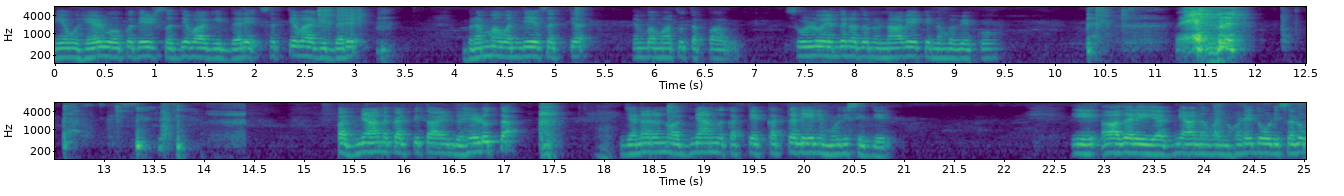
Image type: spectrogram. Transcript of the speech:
ನೀವು ಹೇಳುವ ಉಪದೇಶ ಸದ್ಯವಾಗಿದ್ದರೆ, ಸತ್ಯವಾಗಿದ್ದರೆ ಬ್ರಹ್ಮ ಒಂದೇ ಸತ್ಯ ಎಂಬ ಮಾತು ತಪ್ಪಾಗುವುದು. ಸುಳ್ಳು ಎಂದರೆ ಅದನ್ನು ನಾವೇಕೆ ನಂಬಬೇಕು? ಅಜ್ಞಾನ ಕಲ್ಪಿತ ಎಂದು ಹೇಳುತ್ತಾ ಜನರನ್ನು ಅಜ್ಞಾನದ ಕತ್ತೆ, ಕತ್ತಲೆಯಲ್ಲಿ ಮುಳುಗಿಸಿದ್ದೀರಿ. ಈ ಆದರೆ ಈ ಅಜ್ಞಾನವನ್ನು ಹೊಡೆದೋಡಿಸಲು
